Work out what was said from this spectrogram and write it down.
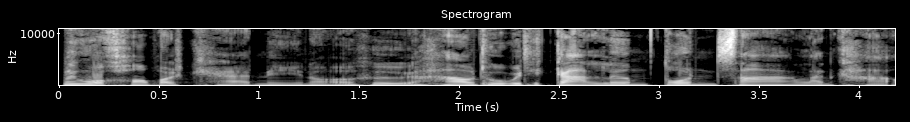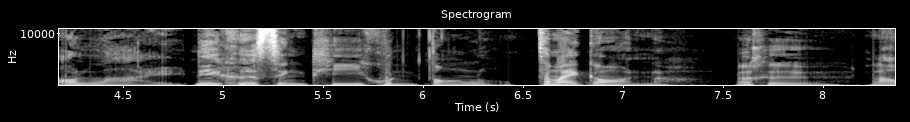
ในหัวข้อพอดแคสต์นี้เนาะก็คือ how to วิธีการเริ่มต้นสร้างร้านค้าออนไลน์ นี่คือสิ่งที่คุณต้องรู้ สมัยก่อนเนาะก็คือเรา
